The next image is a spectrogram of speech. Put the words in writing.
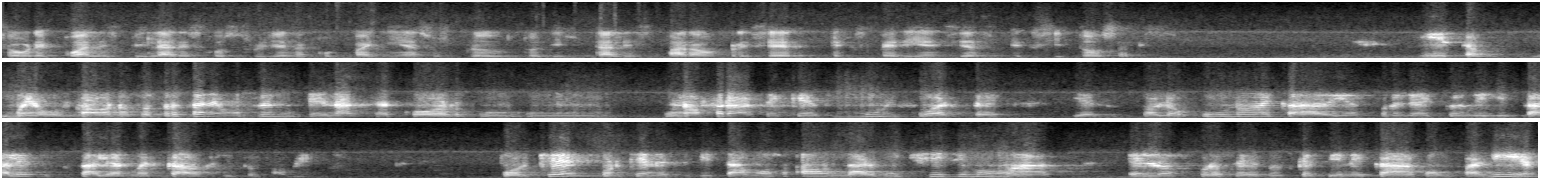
sobre cuáles pilares construye la compañía sus productos digitales para ofrecer experiencias exitosas. Listo. Bueno, Gustavo, nosotros tenemos en, en una frase que es muy fuerte y es solo uno de cada diez proyectos digitales sale al mercado exitosamente. ¿Por qué? Porque necesitamos ahondar muchísimo más en los procesos que tiene cada compañía.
